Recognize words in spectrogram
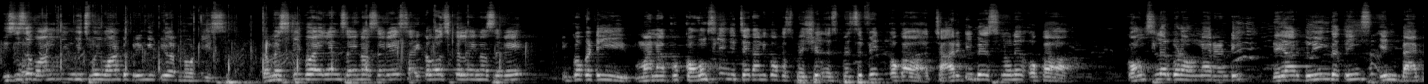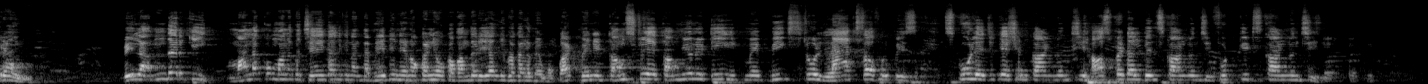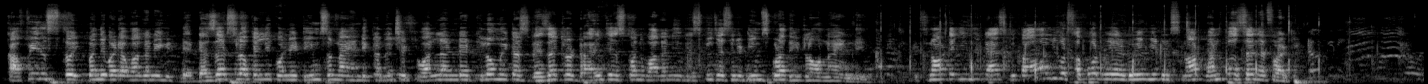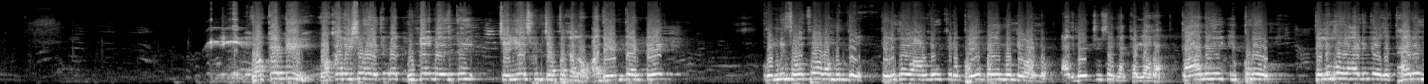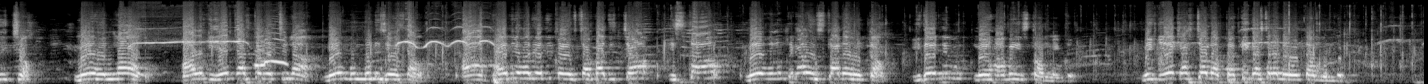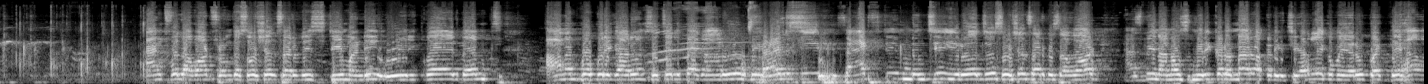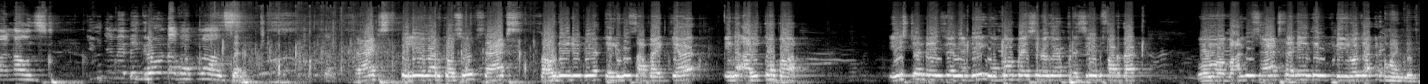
this is one thing which we want bring it your notice domestic violence అయినా సరే సైకలాజికల్ అయినా సరే ఇంకొకటి మనకు కౌన్సిలింగ్ ఇచ్చేదానికి ఒక special specific ఒక చారిటీ బేస్లోనే ఒక కౌన్సిలర్ కూడా ఉన్నారండి. They are doing the things in background వీళ్ళందరికీ మనకు మనకు చేయగలిగినంత మేబీ నేను ఒకరిని ఒక వంద రియాలు ఇవ్వగలమేమో. But when it comes to a community it may be six to lakhs of rupees school education Codd నుంచి హాస్పిటల్ బిల్స్ కాడ్ నుంచి ఫుడ్ కిట్స్ కాడ్ నుంచి. కఫీల్స్తో ఇబ్బంది పడే వాళ్ళని డెజర్ట్స్లోకి వెళ్ళి కొన్ని టీమ్స్ ఉన్నాయండి. ఇక్కడ నుంచి ట్వెల్వ్ హండ్రెడ్ కిలోమీటర్స్ డెజర్ట్లో డ్రైవ్ చేసుకొని వాళ్ళని రెస్క్యూ చేసిన టీమ్స్ కూడా దీంట్లో ఉన్నాయండి. It's not easy task with all your support we are doing it it's not one person effort ఒకటి ఒక విషయం అయితే మేము గుండెల మీదకి చెయ్యేసుకుని చెప్పగలం. అదేంటంటే కొన్ని సంవత్సరాల ముందు తెలుగు వాళ్ళు ఇక్కడ భయం భయం ఉండేవాళ్ళు. అది నేను చూసాను నా కళ్ళారా. కానీ ఇప్పుడు తెలుగు వాడికి ఒక ధైర్యం ఇచ్చాం. మేము ఉన్నాం. వాళ్ళకి ఏ కష్టం వచ్చినా మేము ముందుండి చేస్తాం. ఆ ధైర్యం అనేది మేము సంపాదించాం ఇస్తాం. మేము ఉన్నంతకాలం ఇస్తానే ఉంటాం. ఇదైతే మేము హామీ ఇస్తాం మీకు. మీకు ఏ కష్టంలో ప్రతి కష్టంలో మేము ఉంటాం ముందు. Thankful award from the social service team అండి we require them Anand Popuri గారు సుచరిత గారు టీమ్ నుంచి ఈ రోజు social service award has been announce మీరు ఇక్కడ ఉన్నారు అక్కడికి చేరలేకపోయారు but they have announce give them a big round of applause SATS Telugu వారి కోసం సాట్స్ సౌదీ అరేబియా తెలుగు సమైక్య ఇన్ అల్కోబార్ ఈస్టర్న్ రీజన్ అండి ఉమామేశ్వర గారు ప్రెసిడెంట్ ఫర్ దట్ వాళ్ళు సాట్స్ అనేది ఇప్పుడు ఈ రోజు అక్కడ అండి.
